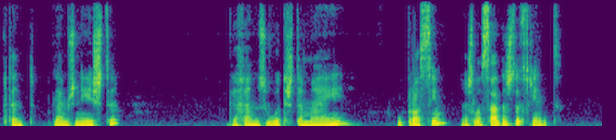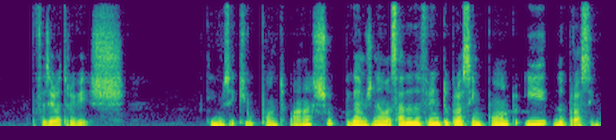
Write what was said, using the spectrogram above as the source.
Portanto, pegamos neste, agarramos o outro também, o próximo, nas laçadas da frente. Vou fazer outra vez. Temos aqui o ponto baixo, pegamos na laçada da frente do próximo ponto e do próximo.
